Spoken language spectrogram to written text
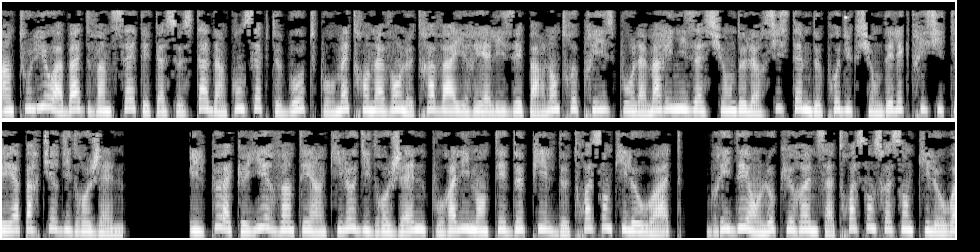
un Tullio Abad 27 est à ce stade un concept boat pour mettre en avant le travail réalisé par l'entreprise pour la marinisation de leur système de production d'électricité à partir d'hydrogène. Il peut accueillir 21 kg d'hydrogène pour alimenter deux piles de 300 kW, bridées en l'occurrence à 360 kW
